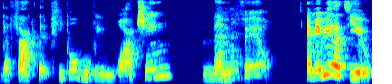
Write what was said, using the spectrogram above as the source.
the fact that people will be watching them Mhm. fail. And maybe that's you.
